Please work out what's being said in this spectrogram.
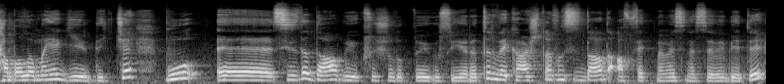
çabalamaya girdikçe bu e, sizde daha büyük suçluluk duygusu yaratır ve karşı tarafın sizi daha da affetmemesine sebebidir.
